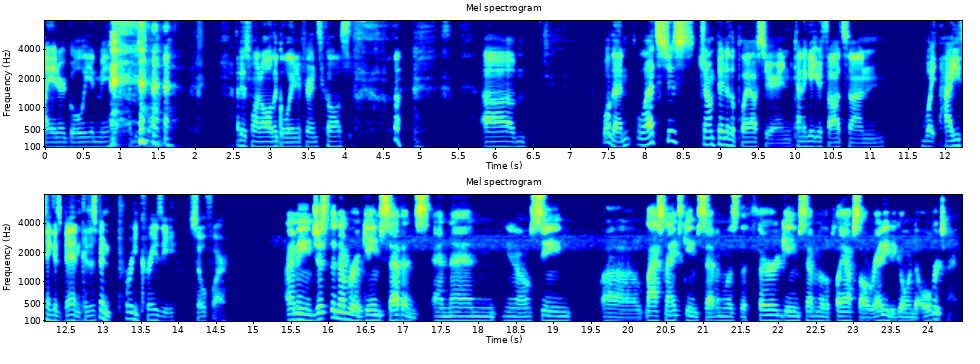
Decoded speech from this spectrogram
my inner goalie in me. I just want I just want all the goalie interference calls. um well then, let's just jump into the playoffs here and kind of get your thoughts on what how you think it's been because it's been pretty crazy so far. I mean, just the number of game sevens, and then you know, seeing uh, last night's game seven was the third game seven of the playoffs already to go into overtime.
